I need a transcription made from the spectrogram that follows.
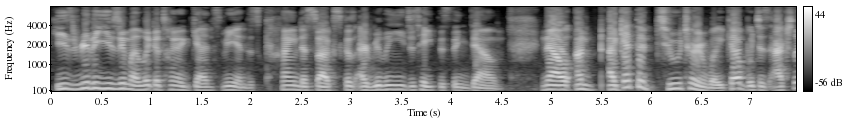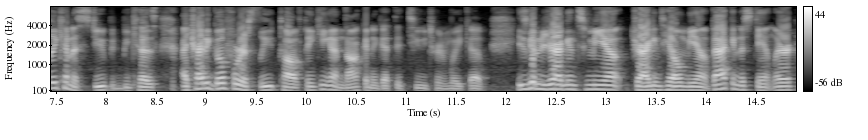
he's really using my Lickitung against me, and this kind of sucks because I really need to take this thing down. Now, I'm, I get the two-turn wake up, which is actually kind of stupid because I try to go for a sleep talk thinking I'm not going to get the two-turn wake up. He's going to dragon to me out, dragon tail me out back into Stantler.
